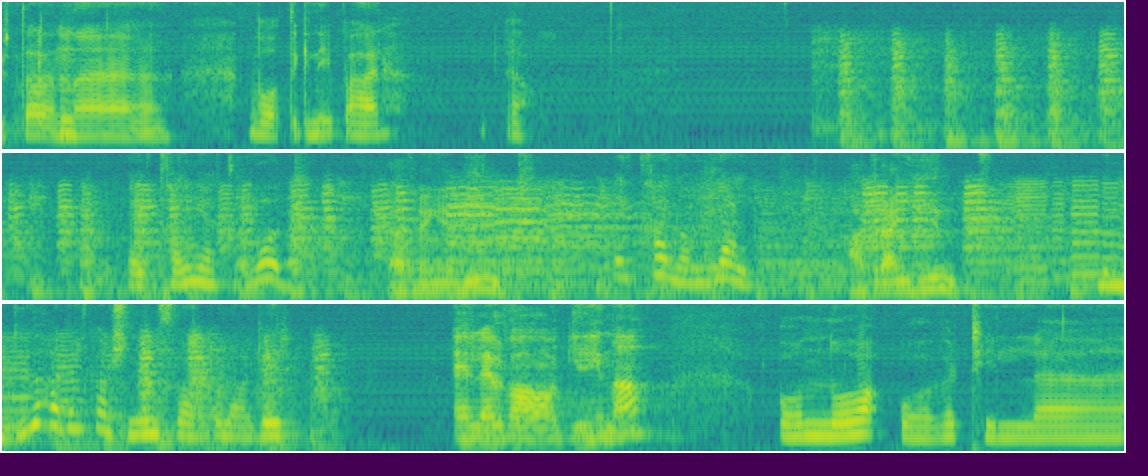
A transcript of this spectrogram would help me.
ut av den eh, våte knipa her. Ja. Jeg trenger et råd. Jeg trenger vink. Jeg trenger hjelp. Jeg trenger hint. Men du har vel kanskje noen svar på lager? Eller vagina. Og nå over til eh,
